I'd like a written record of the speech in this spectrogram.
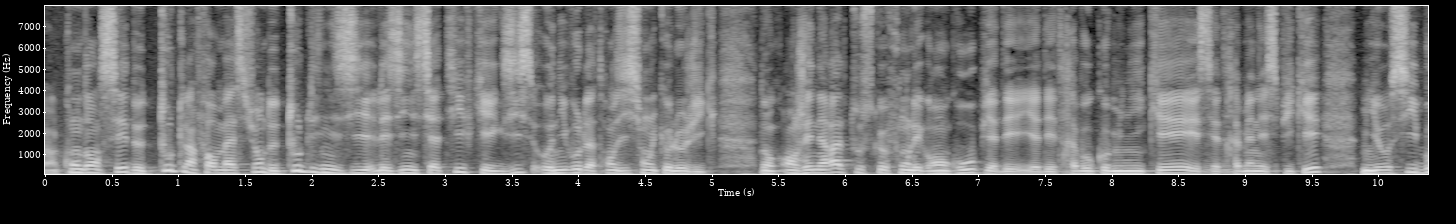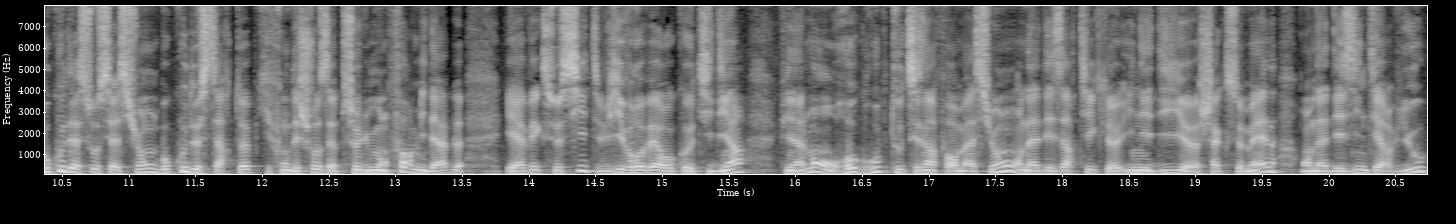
un condensé de toute l'information, de toutes les, initiatives qui existent au niveau de la transition écologique. Donc, en général, tout ce que font les grands groupes, il y a des, il y a des très beaux communiqués et c'est très bien expliqué, mais il y a aussi beaucoup d'associations, beaucoup de startups qui font des choses absolument formidables. Et avec ce site, Vivre vert au quotidien, finalement, on regroupe toutes ces informations. On a des articles inédits euh, chaque semaine, on a des interviews,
